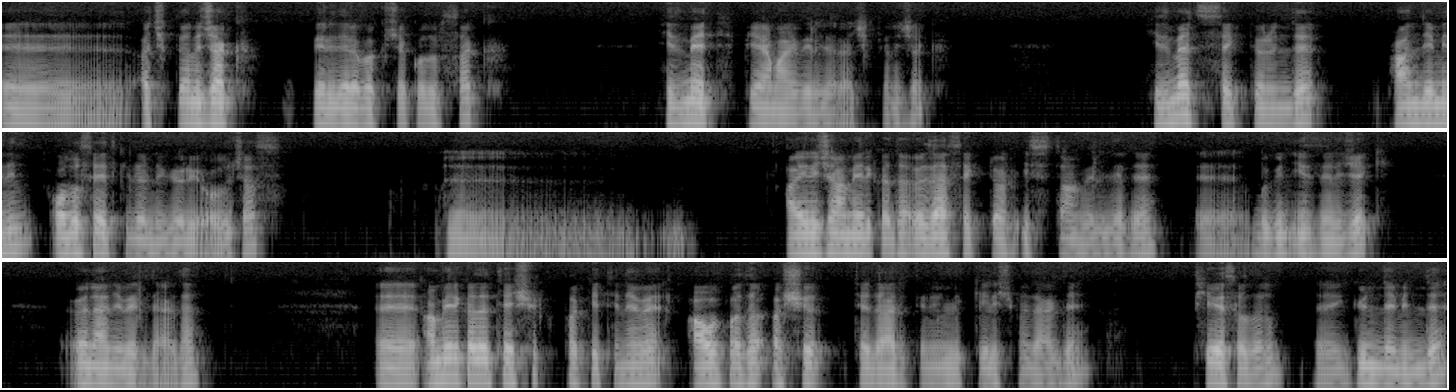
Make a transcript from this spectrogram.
e, açıklanacak verilere bakacak olursak hizmet PMI verileri açıklanacak. Hizmet sektöründe pandeminin olası etkilerini görüyor olacağız. E, ayrıca Amerika'da özel sektör istihdam verileri e, bugün izlenecek önemli verilerden. E, Amerika'da teşvik paketine ve Avrupa'da aşı tedariklerine yönelik gelişmelerde piyasaların e, gündeminde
